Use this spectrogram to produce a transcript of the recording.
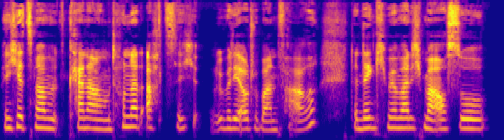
wenn ich jetzt mal mit, keine Ahnung, mit 180 über die Autobahn fahre, dann denke ich mir manchmal auch so,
